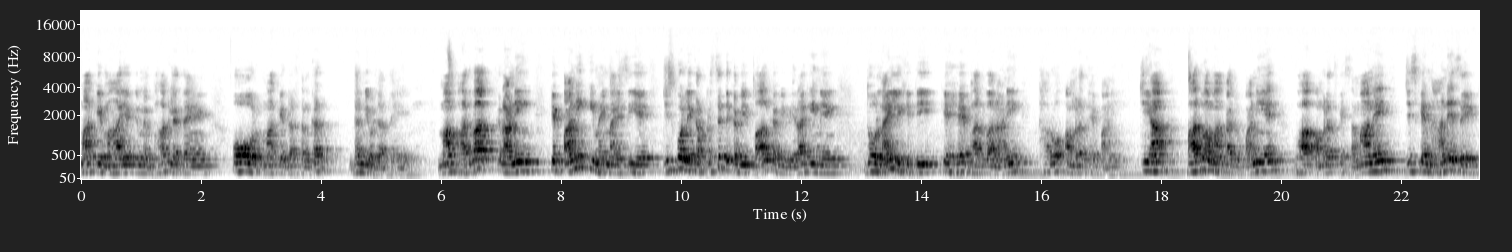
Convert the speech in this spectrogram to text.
माँ के महायज्ञ में भाग लेते हैं और माँ के दर्शन कर धन्य हो जाते हैं। माँ भादवा रानी के पानी की महिमा ऐसी है, जिसको लेकर प्रसिद्ध कवि बाल कवि बैरागी ने दो लाइन लिखी थी कि, हे भादवा रानी, थारो अमृत है पानी। जी हाँ भादवा माँ का जो पानी है, वह अमृत के समान है, जिसके नहाने से,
